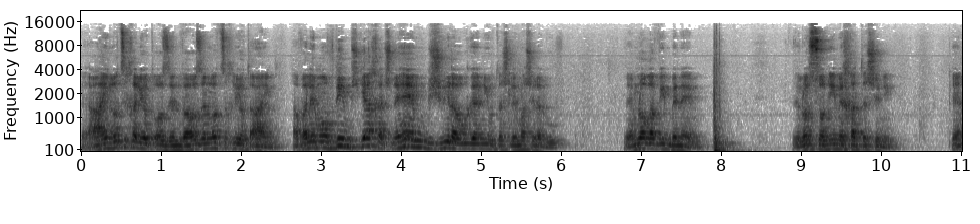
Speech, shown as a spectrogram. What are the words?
העין לא צריכה להיות אוזן והאוזן לא צריך להיות עין, אבל הם עובדים יחד, שניהם בשביל האורגניות השלמה של הגוף. והם לא רבים ביניהם. ולא שונאים אחד את השני. כן,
